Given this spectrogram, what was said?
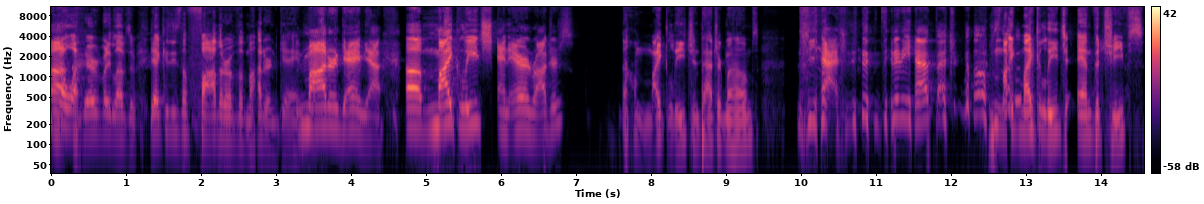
Uh, wonder everybody loves him. Yeah, because he's the father of the modern game. modern game, yeah. Uh, Mike Leach and Aaron Rodgers. Mike Leach and Patrick Mahomes. Yeah, didn't he have Patrick Mahomes? Mike Mike Leach and the Chiefs.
